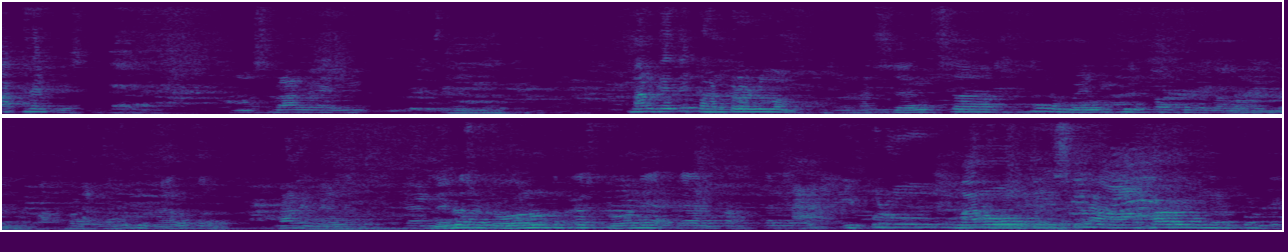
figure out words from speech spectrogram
పక్కన తీసుకుంటారు ముసలాళ్ళు కానీ మనకైతే కంట్రోల్గా ఉంటుంది. మెండికి వెళ్ళిపోతుంది మనకి మనకి మనకి స్టోన్ ఉంటుంది స్టోన్ ఎక్కడ ఏర్పడుతుంది ఇప్పుడు మనం తీసుకునే ఆహారం ఉందనుకోండి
